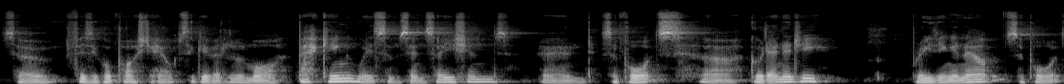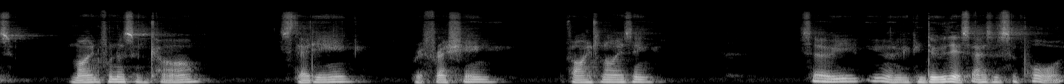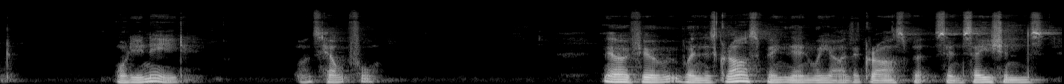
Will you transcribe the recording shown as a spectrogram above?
So physical posture helps to give it a little more backing with some sensations and supports uh, good energy. Breathing in and out supports mindfulness and calm, steadying, refreshing, vitalizing. So you, you know you can do this as a support. What do you need? What's helpful? Now, if you when there's grasping, then we either grasp at sensations,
